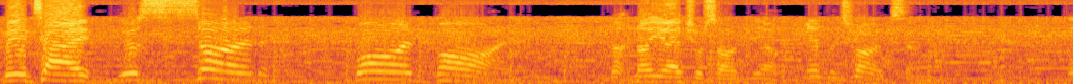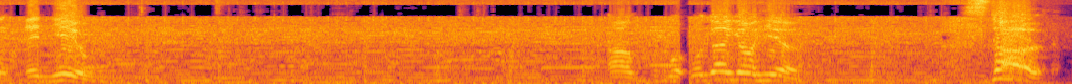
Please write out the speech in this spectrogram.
Mintai, your son, Bon Bon. Not, not your actual son, you know, animatronic son. And, and you. Um, we're, we're gonna go here. Start!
